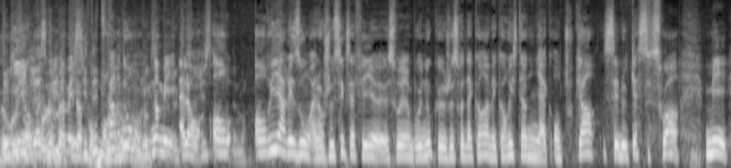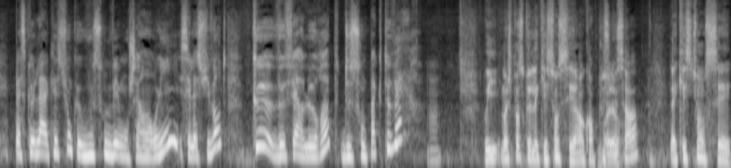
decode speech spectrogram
de Pardon, non mais alors. Henri a raison. Alors je sais que ça fait euh, sourire Bruno que je sois d'accord avec Henri Sterdignac. En tout cas, c'est le cas ce soir. Mais parce que la question que vous soulevez, mon cher Henri, c'est la suivante que veut faire l'Europe de son pacte vert? Oui, moi je pense que la question c'est encore plus que ça. La question c'est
